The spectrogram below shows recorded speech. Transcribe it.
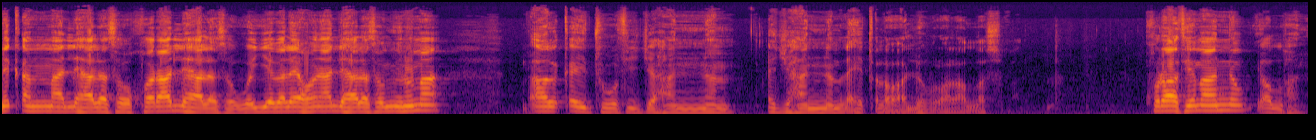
ንቀማልህ ያለ ሰው ኮራልህ ያለ ሰው ወይ የበላይ ሆናልህ ያለ ሰው ሚንሁማ አልቀይቱ ፊ ጀሃነም ጀሃነም ላይ ጥለዋለሁ ብሏል አላህ ስብሓነ ኩራት የማን ነው? የአላህ ነው።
